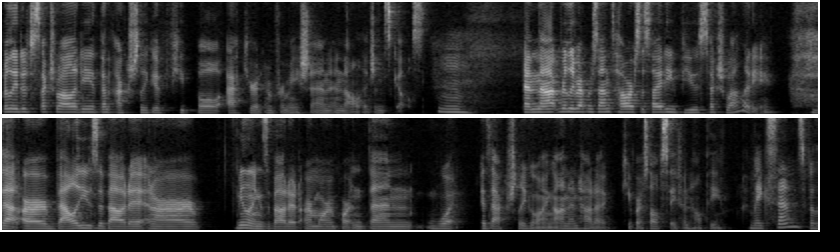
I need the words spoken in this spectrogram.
related to sexuality than actually give people accurate information and knowledge and skills. Hmm. And that really represents how our society views sexuality, that our values about it and our feelings about it are more important than what is actually going on and how to keep ourselves safe and healthy. It Makes sense with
